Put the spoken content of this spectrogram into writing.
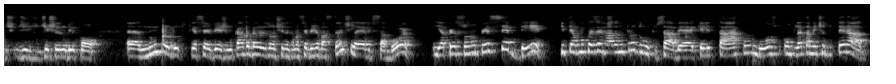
de, de etileno glicol é, num produto que é cerveja, no caso da Belo Horizontina, que é uma cerveja bastante leve de sabor, e a pessoa não perceber que tem alguma coisa errada no produto, sabe? É que ele tá com um gosto completamente adulterado.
